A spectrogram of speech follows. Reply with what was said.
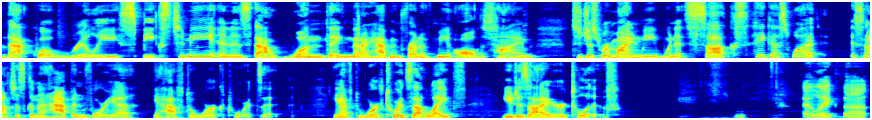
that quote really speaks to me and is that one thing that I have in front of me all the time to just remind me when it sucks hey, guess what? It's not just going to happen for you. You have to work towards it. You have to work towards that life you desire to live. I like that.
